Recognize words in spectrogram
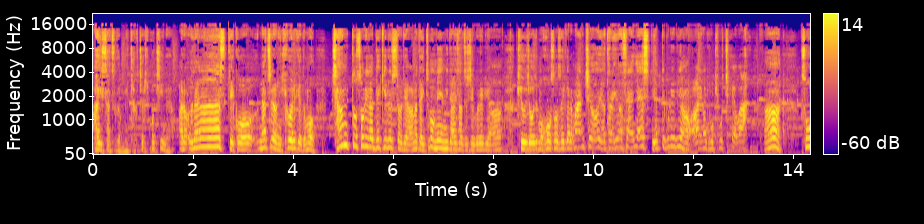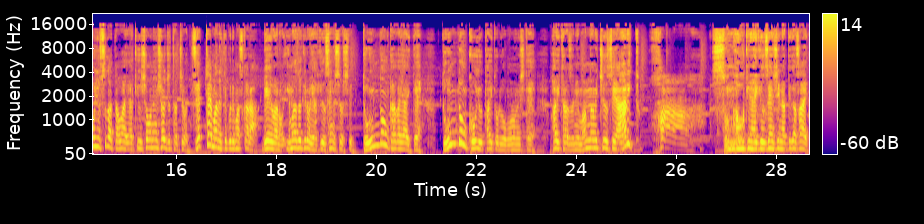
挨拶がめちゃくちゃ気持ちいいのよ。あの、うだーすってこう、ナチュラルに聞こえるけども、ちゃんとそれができる人で、あなたいつも目見て挨拶してくれるやん。球場でも放送席から、マンチューやったら言わせですってやってくれるやん。ああいうのも気持ちいいわ。ああ。そういう姿は野球少年少女たちは絶対真似てくれますから、令和の今時の野球選手としてどんどん輝いて、どんどんこういうタイトルをものにして、ファイターズに万波中世ありと。はあ。そんな大きな野球選手になってください。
